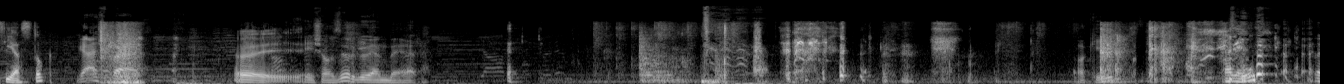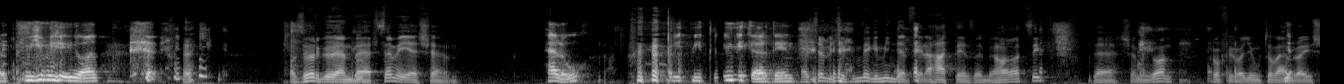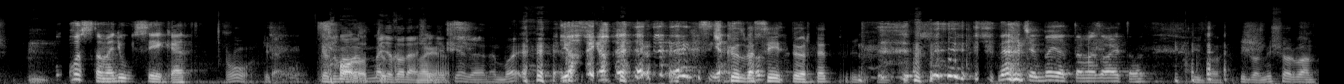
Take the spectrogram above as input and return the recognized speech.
Sziasztok! Gáspár Öy. és az örgő ember. Aki? Hello? mi, mi van? Az örgő ember személyesen. Hello? Mit, mit, mi történt? Hát semmi, csak még mindenféle háttérzetben hallatszik, de semmi gond. Profi vagyunk továbbra is. Hoztam egy új széket. Ó, király. Közben Hallottuk. megy az adás Nagyon. egyébként, de nem baj. Ja, ja. Sziasztok. közben széttörted. Nem, csak bejöttem az ajtón. Így van, így van műsorban.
